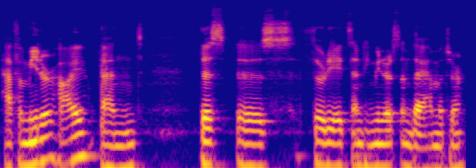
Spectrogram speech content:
half a meter high, and this is 38 centimeters in diameter.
